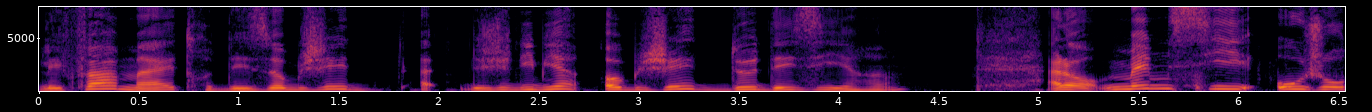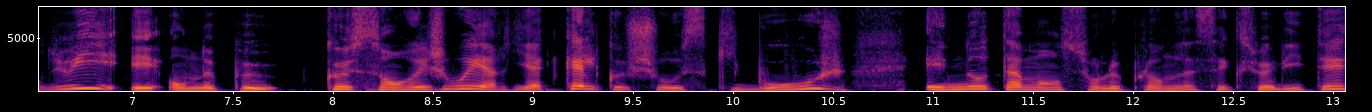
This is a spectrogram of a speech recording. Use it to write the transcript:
les femmes à être des objets, je dis bien objets de désir. hein. Alors même si aujourd'hui, et on ne peut que s'en réjouir. Il y a quelque chose qui bouge, et notamment sur le plan de la sexualité.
